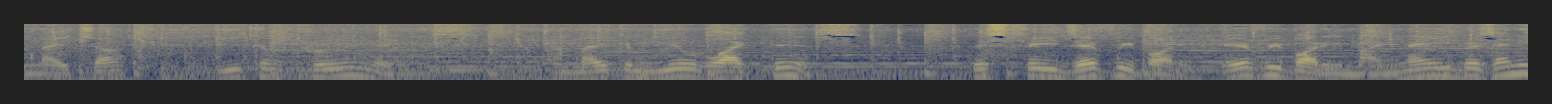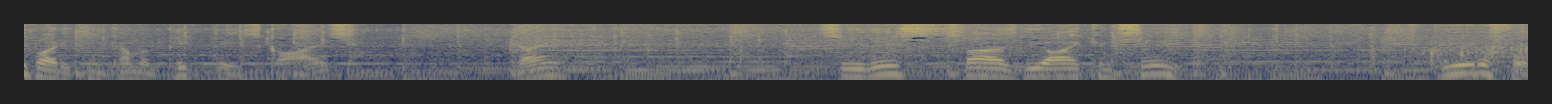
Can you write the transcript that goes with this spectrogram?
in nature, you can prune these and make them yield like this. This feeds everybody. Everybody, my neighbors, anybody can come and pick these guys. Okay? This? As far as the eye can see. Beautiful.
